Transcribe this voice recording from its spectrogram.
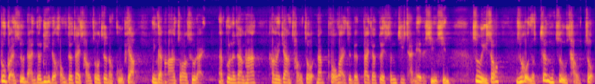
不管是蓝的、绿的、红的，在炒作这种股票，应该把它抓出来，啊，不能让他他们这样炒作，那破坏这个大家对生技产业的信心。至于说如果有政治炒作，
